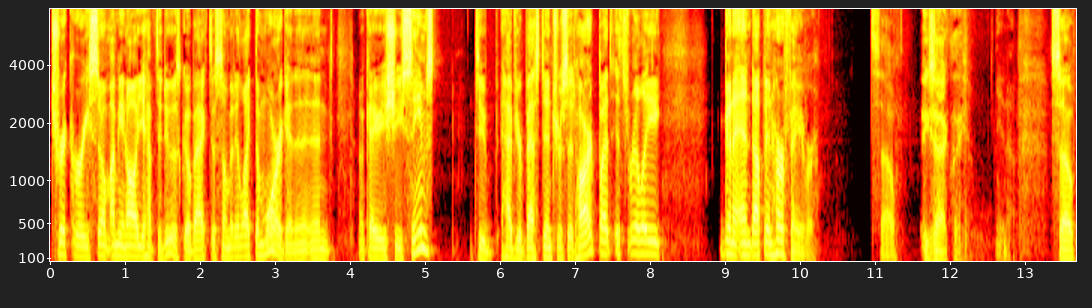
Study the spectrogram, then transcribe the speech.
trickery. So I mean, all you have to do is go back to somebody like the Morgan, and, and okay, she seems to have your best interest at heart, but it's really going to end up in her favor. So Exactly. you know. So,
